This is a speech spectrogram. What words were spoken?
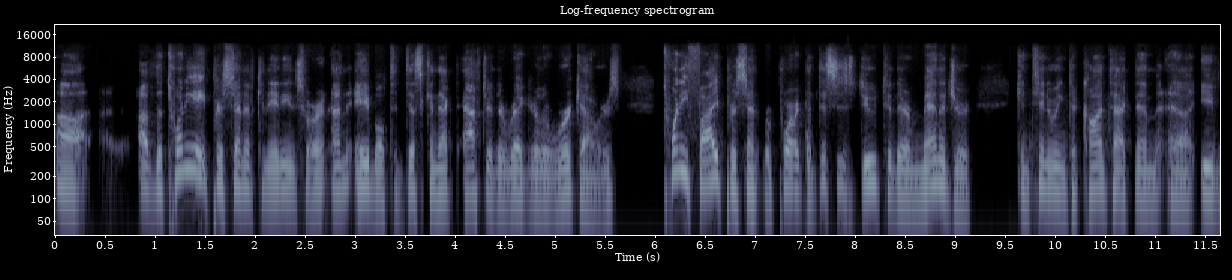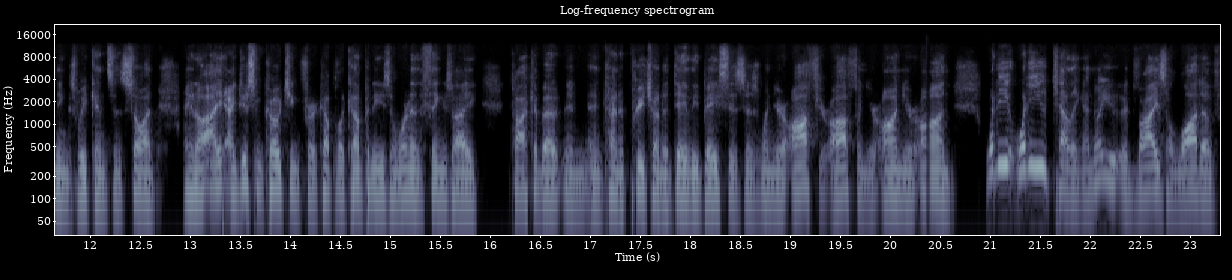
Uh, of the 28% of canadians who are unable to disconnect after their regular work hours 25% report that this is due to their manager continuing to contact them uh, evenings, weekends, and so on. You know, I, I, do some coaching for a couple of companies, and one of the things I talk about and, and kind of preach on a daily basis is when you're off, you're off. When you're on, you're on. What are you What are you telling? I know you advise a lot of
